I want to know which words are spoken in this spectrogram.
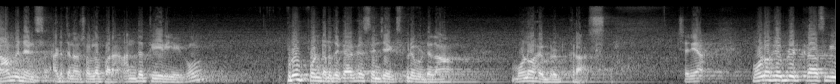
டாமினன்ஸ் அடுத்து நான் சொல்ல போகிறேன் அந்த தியரியையும் ப்ரூவ் பண்ணுறதுக்காக செஞ்ச எக்ஸ்பெரிமெண்ட்டு தான் மோனோஹைப்ரிட் கிராஸ் சரியா? மோனோஹைபிரிட் கிராஸுக்கு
